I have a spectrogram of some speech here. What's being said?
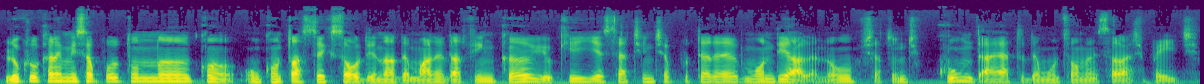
Lucru care mi s-a părut un, uh, un contrast extraordinar de mare, dar fiindcă UK este a cincea putere mondială, nu? Și atunci, cum de ai atât de mulți oameni săraci pe aici?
